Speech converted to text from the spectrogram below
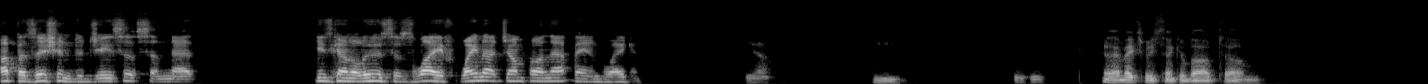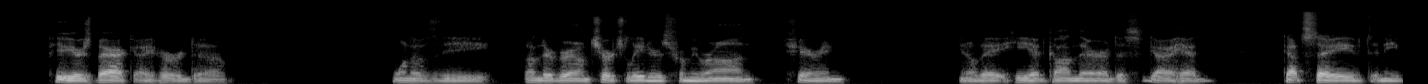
opposition to Jesus and that he's going to lose his life, why not jump on that bandwagon? Yeah. Hmm. Mm-hmm. And that makes me think about um, a few years back, I heard uh, one of the underground church leaders from Iran sharing, you know, they he had gone there. This guy had got saved, and he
